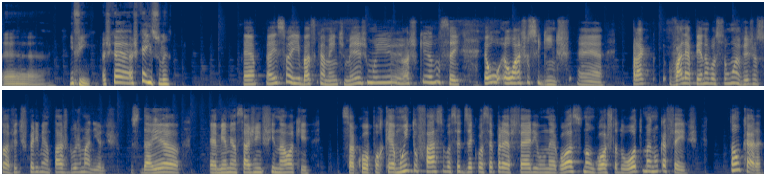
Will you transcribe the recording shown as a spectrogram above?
É... Enfim, acho que, é, acho que é isso, né? É, é isso aí, basicamente mesmo, e eu acho que eu não sei. Eu, eu acho o seguinte: é, pra, vale a pena você, uma vez na sua vida, experimentar as duas maneiras. Isso daí é, é a minha mensagem final aqui. Sacou? Porque é muito fácil você dizer que você prefere um negócio, não gosta do outro, mas nunca fez. Então, cara,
